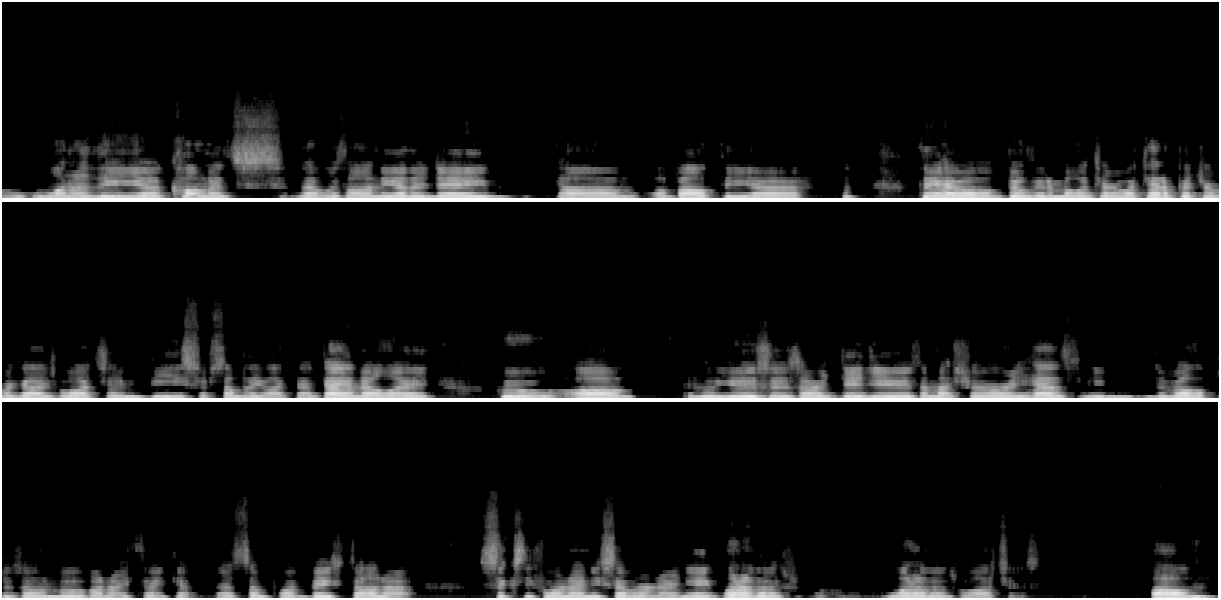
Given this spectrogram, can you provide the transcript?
One of the uh, comments that was on the other day uh, about the uh, thing how building a military watch. I had a picture of a guy's watch named Vice or somebody like that. Guy in L.A. who um, who uses or did use, I'm not sure, or he has he developed his own movement. I think at, at some point based on a 64, 97, or 98. One of those one of those watches. Um,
